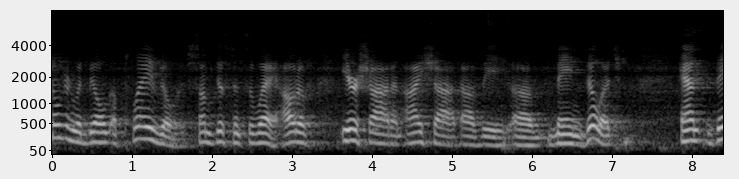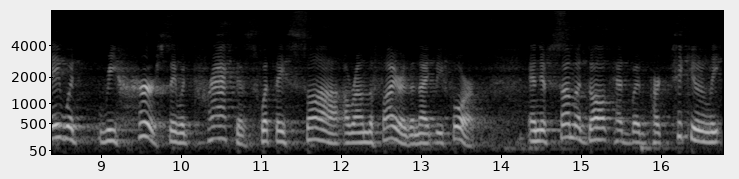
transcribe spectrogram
children would build a play village some distance away, out of earshot and eyeshot of the um, main village. And they would rehearse, they would practice what they saw around the fire the night before. And if some adult had been particularly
